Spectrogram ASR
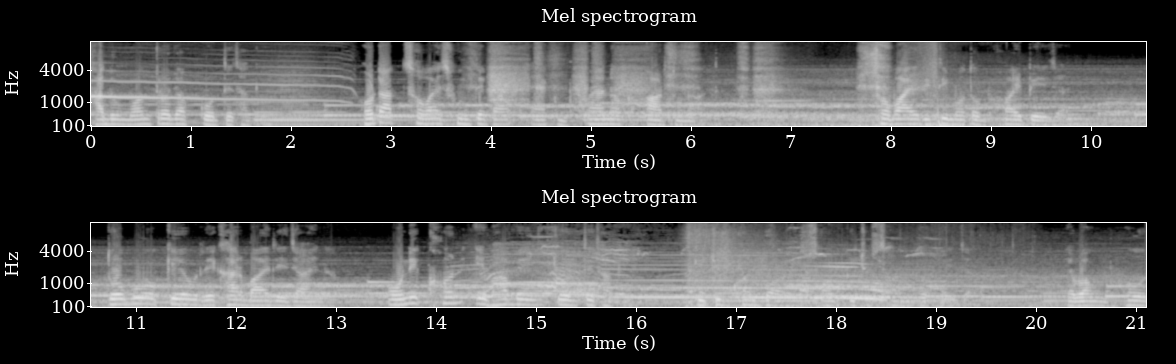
সাধু মন্ত্র জপ করতে থাকে। হঠাৎ সবাই শুনতে পায় এক ভয়ানক আর্তনাদ। সবাই রীতিমতো ভয় পেয়ে যায়। তবুও কেউ রেখার বাইরে যায় না। অনেকক্ষণ এভাবেই চলতে থাকে। কিছুক্ষণ পর সব কিছু শান্ত হয়ে যায় এবং ভোর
